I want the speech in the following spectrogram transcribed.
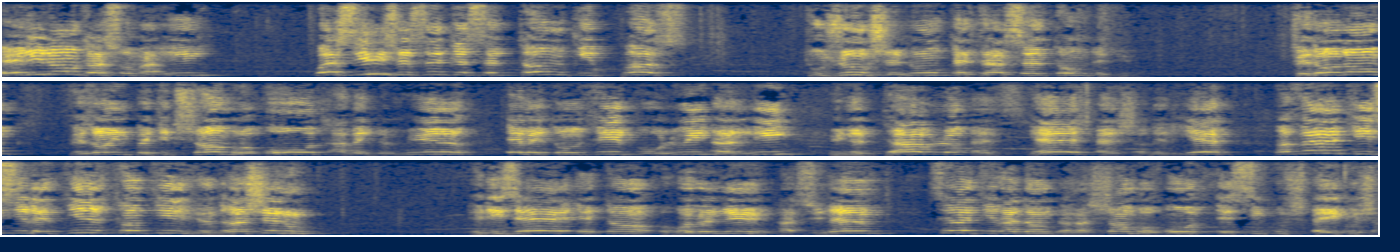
Et dit donc à son mari, voici, je sais que cet homme qui passe toujours chez nous est un saint homme de Dieu. Faisons donc, faisons une petite chambre haute avec de murs et mettons-y pour lui un lit, une table, un siège, un chandelier, afin qu'il s'y retire quand il viendra chez nous. Élisée étant revenu à Sunem, se retira donc dans la chambre haute et, s'y et y coucha.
